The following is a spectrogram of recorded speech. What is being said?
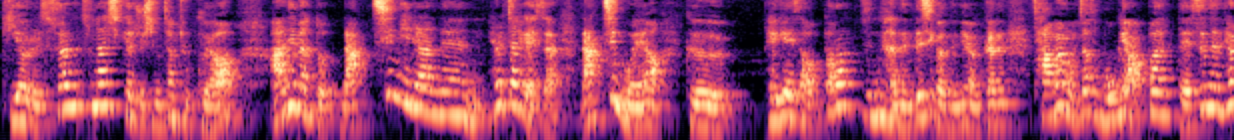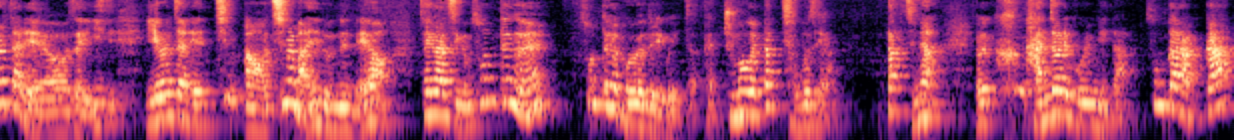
기혈을 순환시켜 주시면 참 좋고요. 아니면 또 낙침이라는 혈자리가 있어요. 낙침 뭐예요? 그 베개에서 떨어진다는 뜻이거든요. 그러니까는 잠을 못 자서 목이 아파할 때 쓰는 혈자리예요. 그래서 이, 이 혈자리에 침, 어, 침을 많이 놓는데요. 제가 지금 손등을 손등을 보여드리고 있죠. 그러니까 주먹을 딱 접으세요. 딱 주면 여기 큰 관절이 보입니다. 손가락과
